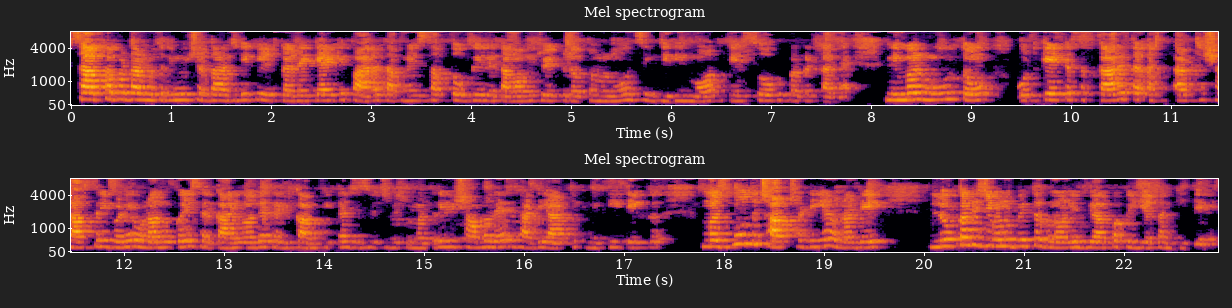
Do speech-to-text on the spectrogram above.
ਸਾਬਕਾ ਪ੍ਰਧਾਨ ਮੰਤਰੀ ਨੂੰ ਸ਼ਰਧਾਂਜਲੀ ਭੇਟ ਕਰਦੇ ਕਿਹਾ ਕਿ ਭਾਰਤ ਆਪਣੇ ਸਭ ਤੋਂ ਅੱਗੇ ਨੇਤਾਵਾਂ ਵਿੱਚੋਂ ਇੱਕ ਡਾਕਟਰ ਮਨਮੋਹਨ ਸਿੰਘ ਜੀ ਦੀ ਮੌਤ ਤੇ ਸੋਗ ਪ੍ਰਗਟ ਕਰਦਾ ਹੈ। ਨਿਮਰ ਮੂਲ ਤੋਂ ਉੱਠ ਕੇ ਇੱਕ ਸਤਕਾਰਤ ਅਰਥ- ਸ਼ਾਸਤਰੀ ਬਣੇ। ਉਹਨਾਂ ਨੂੰ ਕਈ ਸਰਕਾਰੀ ਅਹੁਦਿਆਂ ਤੇ ਵੀ ਕੰਮ ਕੀਤਾ, ਜਿਸ ਵਿੱਚ ਵਿੱਤ ਮੰਤਰੀ ਵੀ ਸ਼ਾਮਲ ਹੈ ਸਾਡੀ ਆਰਥਿਕ ਨੀਤੀ ਤੇ ਇੱਕ ਮਜ਼ਬੂਤ ਛਾਪ ਛੱਡੀ ਹੈ। ਉਹਨਾਂ ਦੇ ਲੋਕਾਂ ਦੇ ਜੀਵਨ ਨੂੰ ਬਿਹਤਰ ਬਣਾਉਣ ਲਈ ਵਿਆਪਕ ਯਤਨ ਕੀਤੇ ਨੇ।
